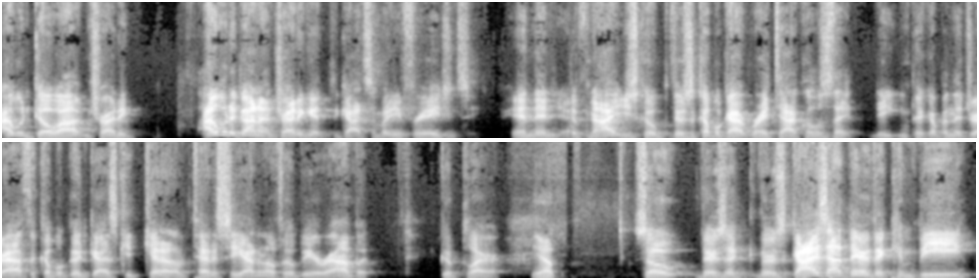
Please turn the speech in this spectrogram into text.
I would go out and try to I would have gone out and tried to get got somebody in free agency. And then if not you just go there's a couple guy right tackles that you can pick up in the draft a couple good guys get, get out of Tennessee I don't know if he'll be around but good player. Yep. So there's a there's guys out there that can be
